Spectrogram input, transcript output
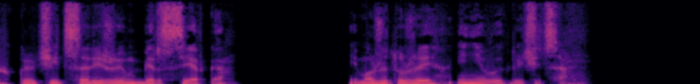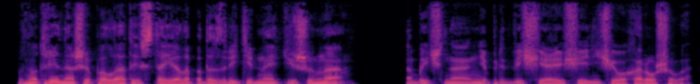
включится режим берсерка. И может уже и не выключиться. Внутри нашей палаты стояла подозрительная тишина, обычно не предвещающая ничего хорошего.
